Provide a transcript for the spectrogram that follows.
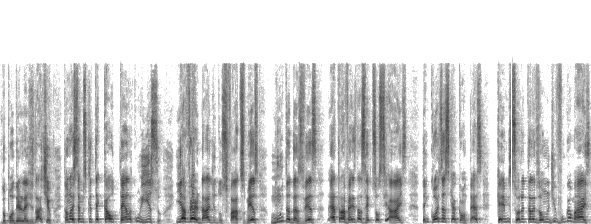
do poder legislativo. Então nós temos que ter cautela com isso. E a verdade dos fatos mesmo, muitas das vezes, é através das redes sociais. Tem coisas que acontecem que a emissora de televisão não divulga mais.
